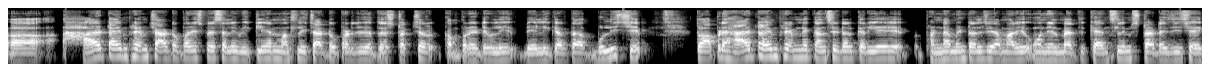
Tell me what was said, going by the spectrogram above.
હાયર ટાઈમ ફ્રેમ ચાર્ટ ઉપર specially weekly and monthly chart ઉપર જોઈએ તો સ્ટ્રક્ચર કમ્પેરેટિવલી ડેલી કરતા બુલિશ છે. તો આપણે હાયર ટાઈમ ફ્રેમને કન્સિડર કરીએ. ફંડામેન્ટલ જે અમારી ઓનિલ મેથ કેન્સલિમ સ્ટ્રેટેજી છે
